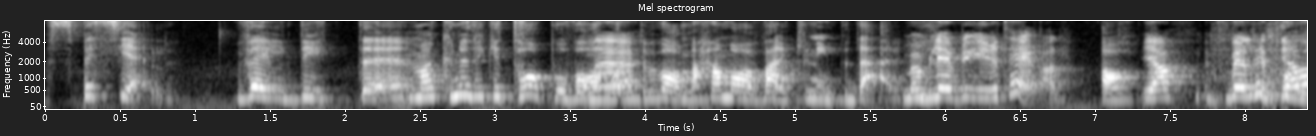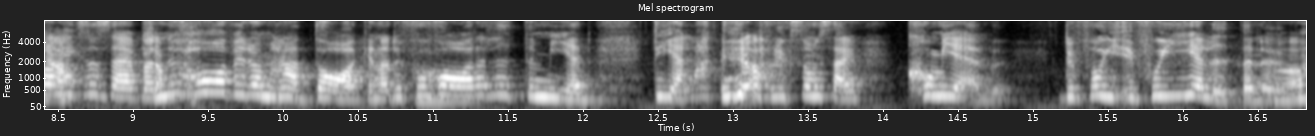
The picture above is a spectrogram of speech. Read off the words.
speciell. Väldigt, eh, man kunde inte riktigt ta på vad, det var, men han var verkligen inte där. Men blev du irriterad? Ja. Ja, väldigt Jag många. var liksom såhär, bara, nu har vi de här dagarna, du får vara lite mer delaktig. Ja. Får liksom såhär, kom igen. Du får, får ge lite nu. Ja.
